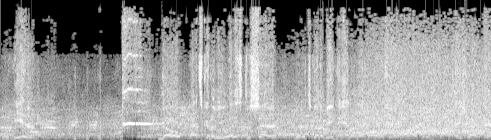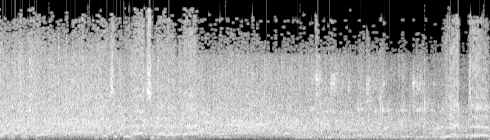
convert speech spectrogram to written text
We're here. no, that's going to be laced to center, but it's going to be handled. That ball was hit hard, but Infante's right there for the first out. He got some good hacks in that at bat. We're at uh,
